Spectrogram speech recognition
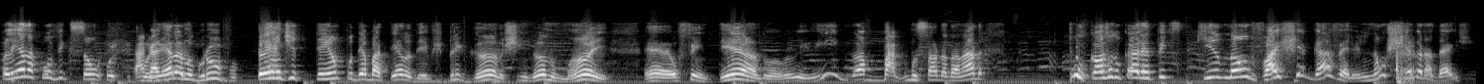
plena convicção. Foi- A foi galera no grupo perde tempo debatendo, Davis, brigando, xingando mãe, é, ofendendo, e, e uma bagunçada danada, por causa do Kyler Pitts, que não vai chegar, velho. Ele não chega na 10.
